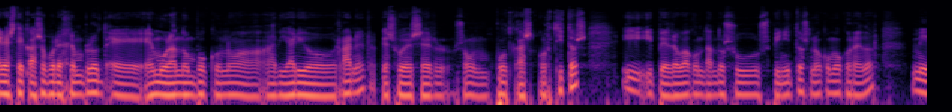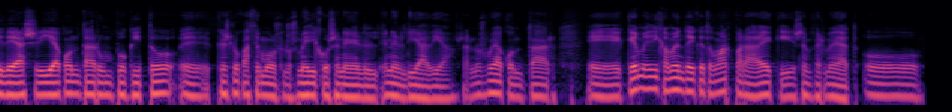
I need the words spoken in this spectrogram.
En este caso, por ejemplo, eh, emulando un poco ¿no? a, Diario Runner, que suele ser, son podcasts cortitos, y, Pedro va contando sus pinitos ¿no? como corredor. Mi idea sería contar un poquito eh, qué es lo que hacemos los médicos en el, en el día a día. O sea, no os voy a contar eh, qué medicamento hay que tomar para X enfermedad o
